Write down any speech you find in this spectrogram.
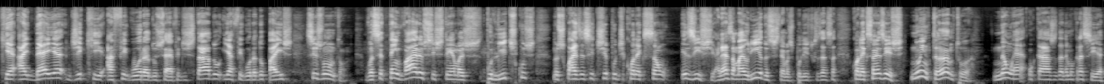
que é a ideia de que a figura do chefe de Estado e a figura do país se juntam. Você tem vários sistemas políticos nos quais esse tipo de conexão existe. Aliás, a maioria dos sistemas políticos essa conexão existe. No entanto, não é o caso da democracia.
